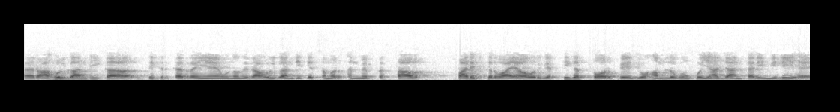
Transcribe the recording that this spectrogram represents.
राहुल गांधी का ज़िक्र कर रहे हैं। उन्होंने राहुल गांधी के समर्थन में प्रस्ताव पारित करवाया और व्यक्तिगत तौर पे जो हम लोगों को यहाँ जानकारी मिली है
